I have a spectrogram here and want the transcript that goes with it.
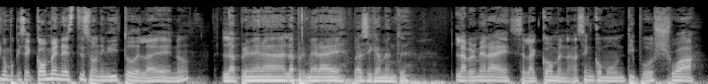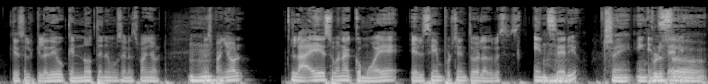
Como que se comen este sonidito de la E, ¿no? La primera, la primera E, básicamente. La primera E, se la comen. Hacen como un tipo schwa, que es el que le digo que no tenemos en español. En español, la E suena como E el 100% de las veces. ¿En serio? Sí, incluso?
